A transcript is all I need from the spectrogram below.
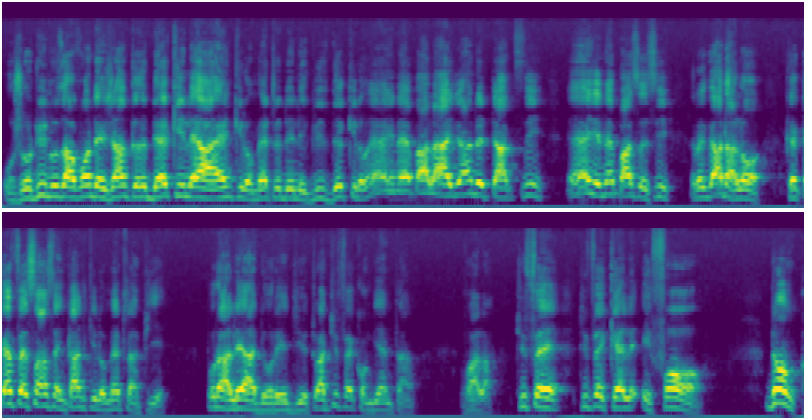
Aujourd'hui, nous avons des gens que dès qu'il est à un kilomètre de l'église, deux kilomètres, il n'est pas l'argent de taxi, il n'est pas ceci. Regarde alors, quelqu'un fait 150 kilomètres à pied pour aller adorer Dieu. Toi, tu fais combien de temps? Voilà. Tu fais, tu fais quel effort? Donc,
